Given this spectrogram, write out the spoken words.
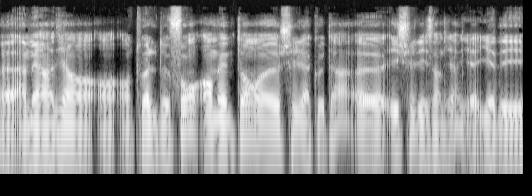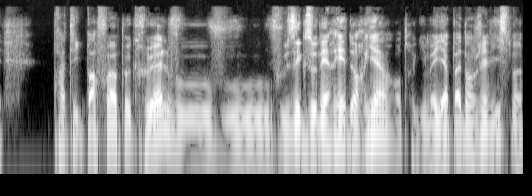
euh, amérindiens en, en- en toile de fond. En même temps, euh, chez les Lakota euh, et chez les Indiens, il y a, il y a des pratiques parfois un peu cruelles. Vous vous, vous exonériez de rien, entre guillemets. Il n'y a pas d'angélisme.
